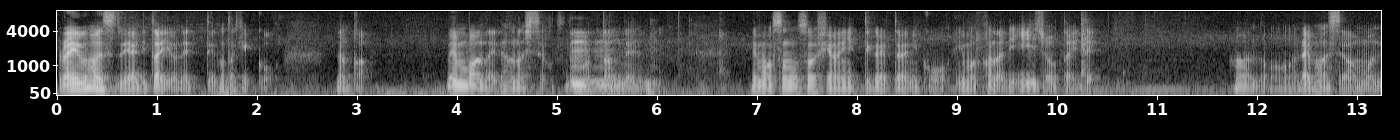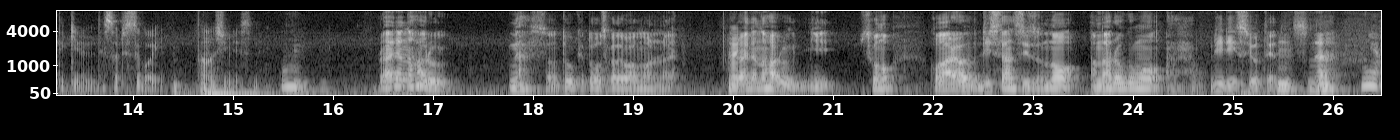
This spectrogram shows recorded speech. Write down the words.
ライブハウスでやりたいよねっていうことは結構なんかメンバー内で話してたことでもあったんで、でもそのソフィアン言ってくれたようにこう今かなりいい状態であのライブハウスでワンマンできるんでそれすごい楽しみですね。来年の春ねその東京と大阪でワンマンライブ、はい。来年の春にそのこのあれは DISTANCES のアナログもリリース予定ですね、ね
